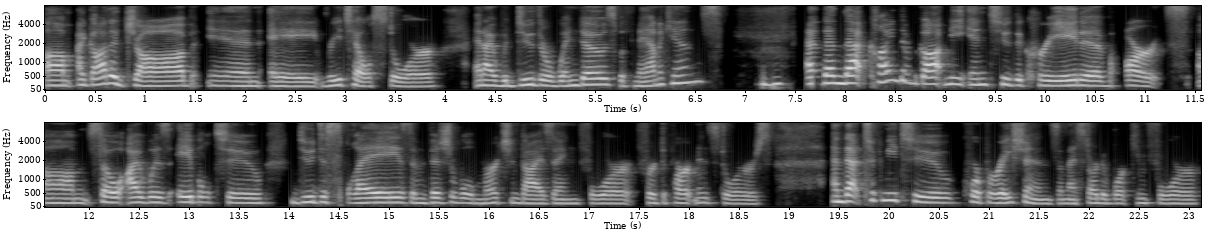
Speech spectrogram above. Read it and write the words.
Um, I got a job in a retail store and I would do their windows with mannequins. Mhm. And then that kind of got me into the creative arts. Um, so I was able to do displays and visual merchandising for, for department stores. And that took me to corporations, and I started working for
